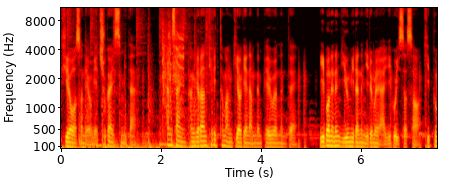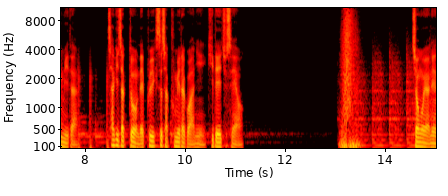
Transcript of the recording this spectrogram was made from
귀여워서 내용에 추가했습니다. 항상 강렬한 캐릭터만 기억에 남는 배우였는데 이번에는 이움이라는 이름을 알리고 있어서 기쁩니다. 차기작도 넷플릭스 작품이라고 하니 기대해주세요. 정호연은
